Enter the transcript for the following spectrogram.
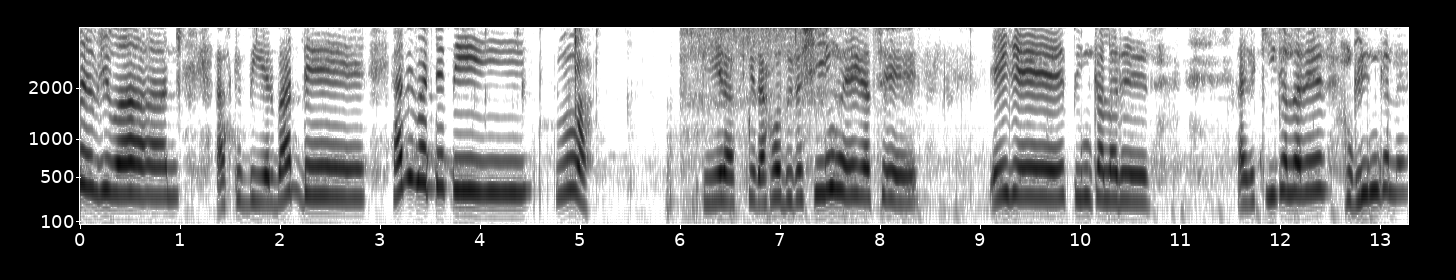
হ্যালো এভরিওয়ান, আজকে বিয়ের বার্থডে হ্যাপি বার্থডে পি বিয়ের আজকে দেখো দুটো শিং হয়ে গেছে। এই যে পিঙ্ক কালারের আর কি কালারের গ্রিন কালার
